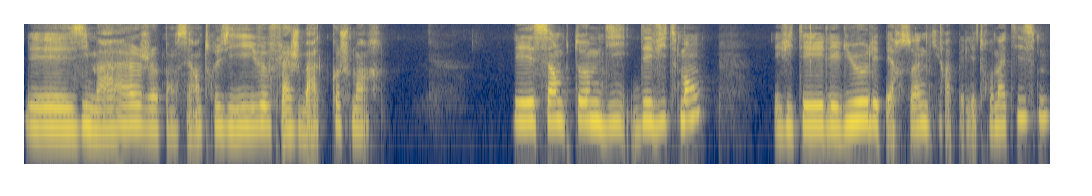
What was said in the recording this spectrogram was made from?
les images, pensées intrusives, flashbacks, cauchemars. Les symptômes dits d'évitement, éviter les lieux, les personnes qui rappellent les traumatismes.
